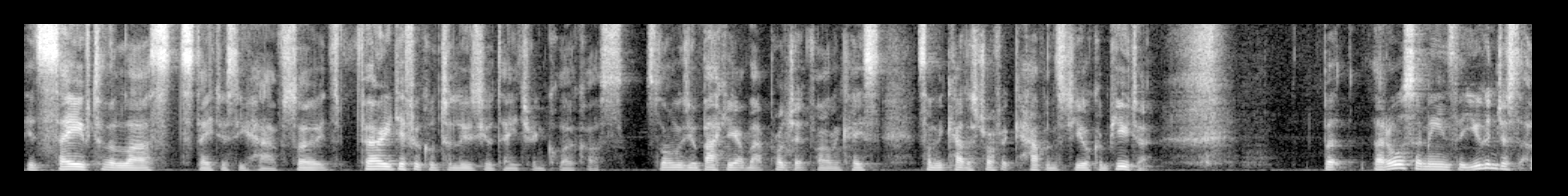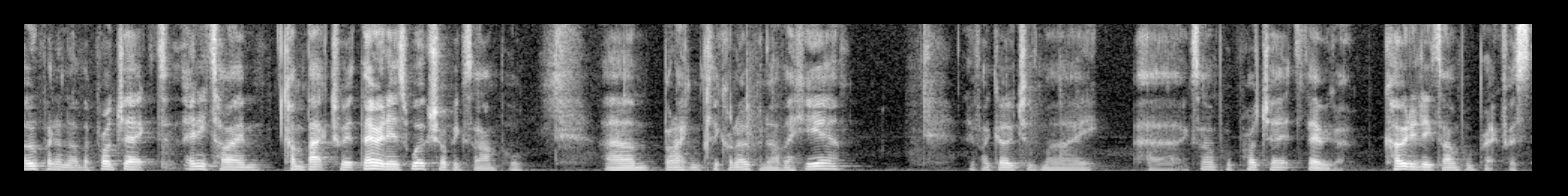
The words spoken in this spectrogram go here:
It's saved to the last status you have. So it's very difficult to lose your data in Quirkos, as long as you're backing up that project file in case something catastrophic happens to your computer. But that also means that you can just open another project anytime, come back to it. There it is, workshop example. Um, but I can click on open other here. If I go to my uh, example project, there we go coded example breakfast.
